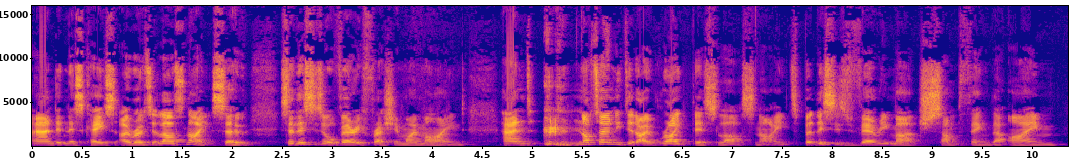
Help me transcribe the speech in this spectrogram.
and in this case, I wrote it last night. So, so this is all very fresh in my mind. And not only did I write this last night, but this is very much something that I'm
